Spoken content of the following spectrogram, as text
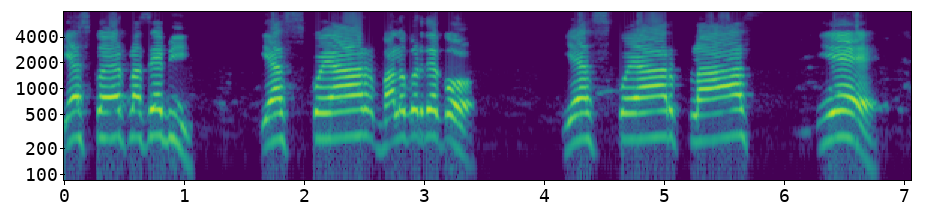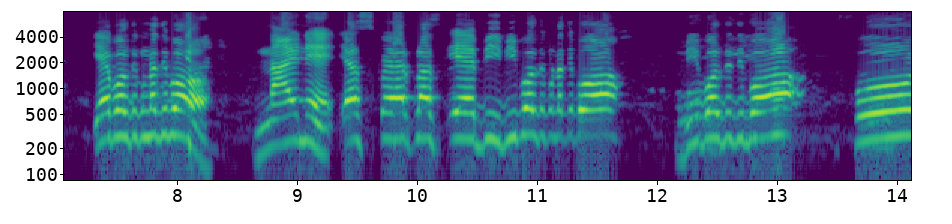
A square plus A B A square ভালো করে দেখো। এ স্কোয়ার প্লাস এ এ বলতে কোনটা দিব? Nine A square plus A B B বলতে কোনটা দিব? বি বলতে দিব four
